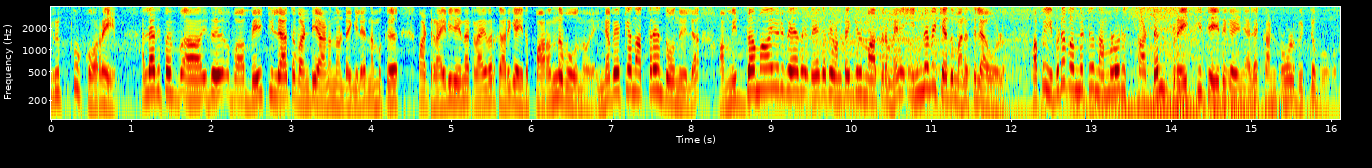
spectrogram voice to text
ഗ്രിപ്പ് കുറയും. അല്ലാതെ ഇപ്പം ഇത് വെയിറ്റ് ഇല്ലാത്ത വണ്ടിയാണെന്നുണ്ടെങ്കിൽ നമുക്ക് ഡ്രൈവ് ചെയ്യുന്ന ഡ്രൈവർക്ക് അറിയാം ഇത് പറന്നു പോകുന്ന പോലെ. ഇന്നവയ്ക്കൊന്നും അത്രയും തോന്നുന്നില്ല അമിതമായൊരു വേഗ വേഗത ഉണ്ടെങ്കിൽ മാത്രമേ ഇന്നവയ്ക്ക് അത് മനസ്സിലാവുള്ളൂ. അപ്പോൾ ഇവിടെ വന്നിട്ട് നമ്മളൊരു സഡൻ ബ്രേക്ക് ചെയ്ത് കഴിഞ്ഞാൽ കൺട്രോൾ വിട്ടുപോകും.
